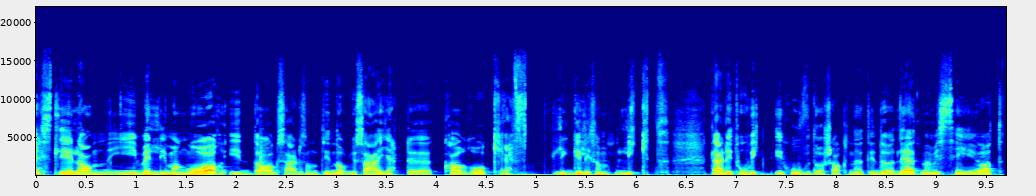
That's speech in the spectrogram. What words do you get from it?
vestlige land i veldig mange år. I dag så er det sånn at i Norge så er hjerte-kar og kreft ligger liksom likt. Det er de to hovedårsakene til dødelighet. Men vi ser jo at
